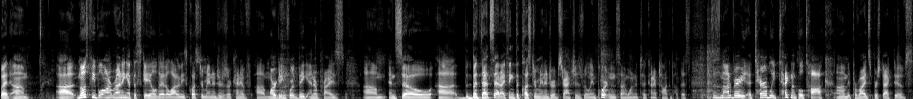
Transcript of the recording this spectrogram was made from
But um, uh, most people aren't running at the scale that a lot of these cluster managers are kind of uh, marketing for big enterprise. Um, and so, uh, but, but, that said, I think the cluster manager abstraction is really important. So I wanted to kind of talk about this. This is not a very a terribly technical talk. Um, it provides perspectives.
